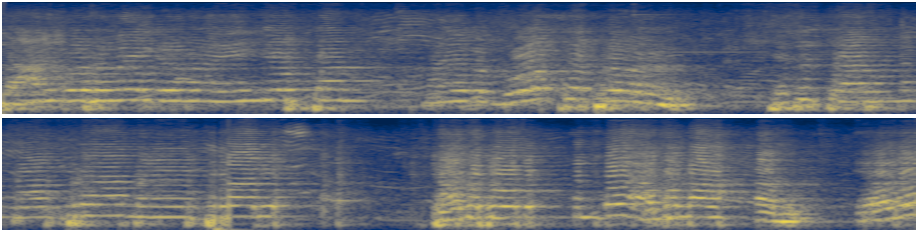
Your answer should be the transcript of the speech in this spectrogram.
దానికోసమే ఇక్కడ మనం ఏం చేస్తాం? మన యొక్క గోత్ర ప్రవరుడు చతుర్థ గోత్ర గోబ్రాహ్మణే కాకపోతే అంటే అజమహారాజు ఎవరు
